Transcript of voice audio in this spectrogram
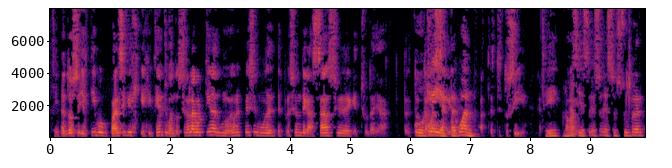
Sí. Entonces, y el tipo parece que efectivamente cuando cierra la cortina uno ve una especie como de, de expresión de cansancio y de que chuta ya. Esto, Ok. ¿hasta cuándo? Hasta- esto, esto sigue. Sí, no, Claro. sí, eso, eso, eso es súper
